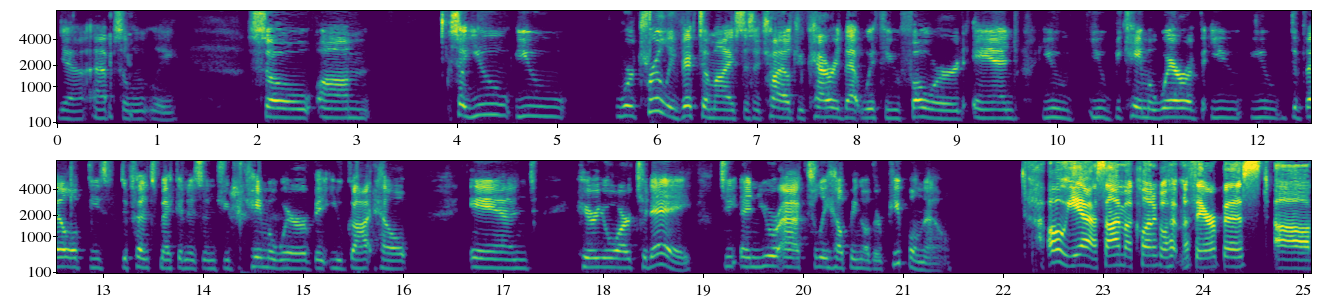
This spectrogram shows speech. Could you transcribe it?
Yeah, absolutely. so um so you you were truly victimized as a child you carried that with you forward and you you became aware of it you you developed these defense mechanisms you became aware of it you got help and here you are today and you're actually helping other people now Oh, yes. I'm a clinical hypnotherapist um,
